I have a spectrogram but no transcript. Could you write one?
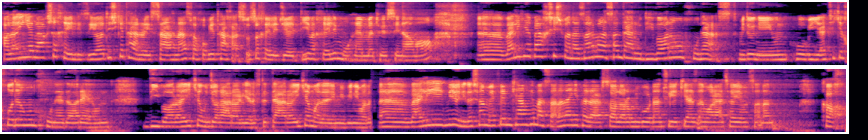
حالا این یه بخش خیلی زیادیش که طراحی صحنه است و خب یه تخصص خیلی جدی و خیلی مهمه توی سینما. ولی یه بخشیش به نظر من اصلا در و دیوار اون خونه است. می‌دونی؟ اون هویتی که خود اون خونه داره اون دیوارایی که اونجا قرار گرفته درایی که ما داریم می‌بینیم. ولی می‌دونی داشتم فکر می‌کنم که مثلا اگه پدر سالا رو میبردن توی یکی از امارت مثلا کاخ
